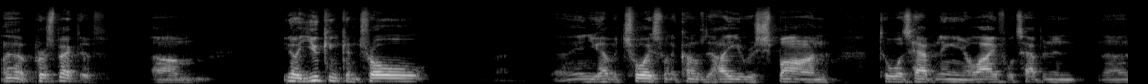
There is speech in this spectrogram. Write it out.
Uh, perspective. Um, you know, you can control uh, and you have a choice when it comes to how you respond to what's happening in your life, what's happening uh,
